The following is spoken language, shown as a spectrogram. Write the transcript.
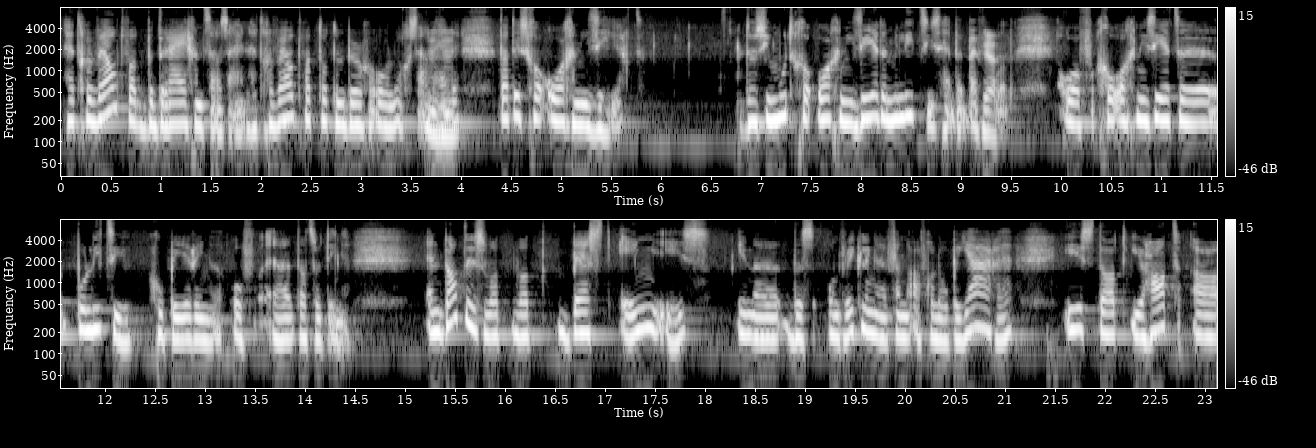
het geweld wat bedreigend zou zijn, het geweld wat tot een burgeroorlog zou leiden, mm -hmm. dat is georganiseerd. Dus je moet georganiseerde milities hebben, bijvoorbeeld. Ja. Of georganiseerde politiegroeperingen of uh, dat soort dingen. En dat is wat, wat best eng is in uh, de ontwikkelingen van de afgelopen jaren, is dat je had, uh,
